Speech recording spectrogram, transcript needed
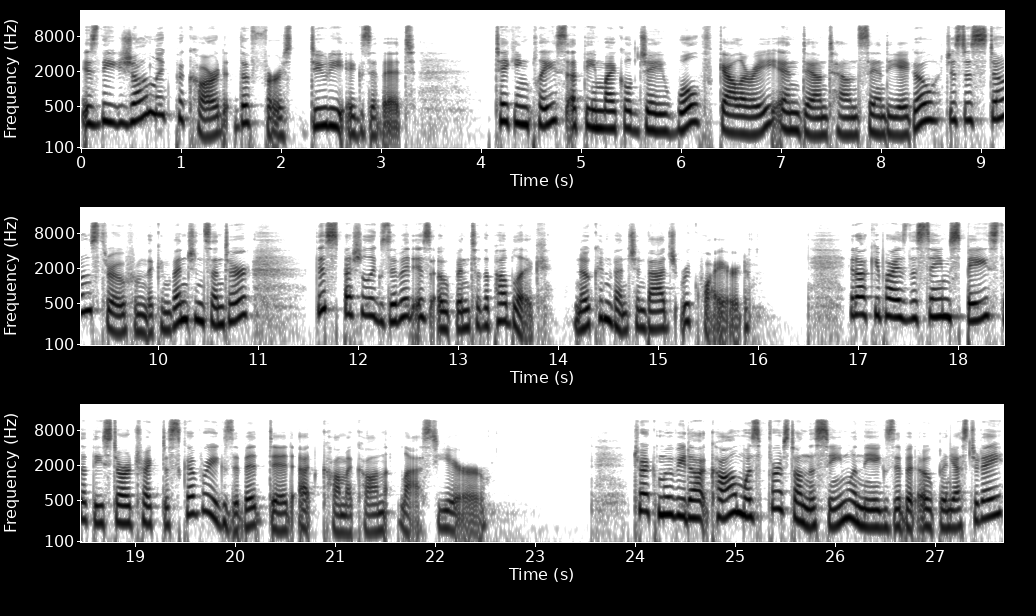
is the Jean Luc Picard The First Duty exhibit. Taking place at the Michael J. Wolf Gallery in downtown San Diego, just a stone's throw from the convention center, this special exhibit is open to the public. No convention badge required. It occupies the same space that the Star Trek Discovery exhibit did at Comic Con last year. TrekMovie.com was first on the scene when the exhibit opened yesterday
